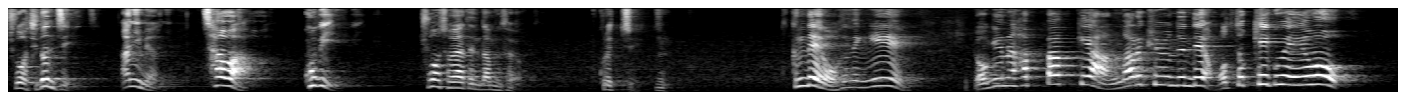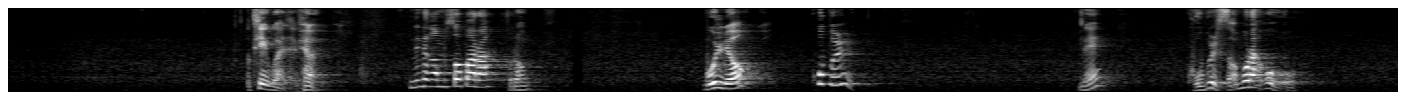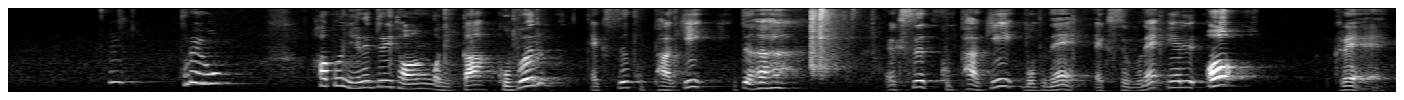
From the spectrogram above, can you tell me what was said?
주어지던지 아니면 차와 곱이 주어져야 된다면서요. 그랬지. 음. 근데요 선생님 여기는 합밖에 안 가르쳐 줬는데 어떻게 구해요? 어떻게 구하냐면 니네가 한번 써봐라 그럼 뭘요? 곱을 네? 곱을 써보라고 음, 그래요 합은 얘네들이 더한 거니까 곱은 x 곱하기 으아. x 곱하기 뭐분의 x분의 1 어? 그래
